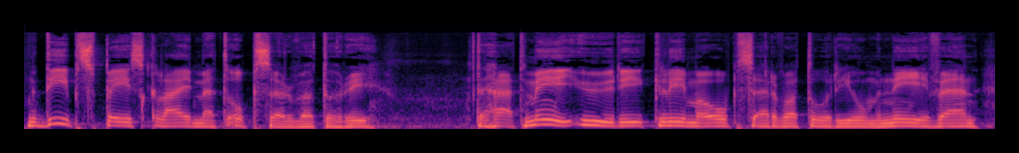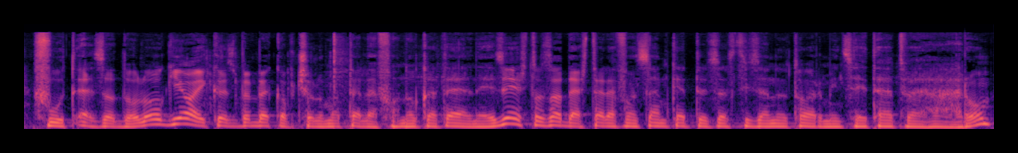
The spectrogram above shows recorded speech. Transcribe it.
Deep Space Climate Observatory Tehát mély űri klímaobszervatórium néven fut ez a dolog. Jaj, közben bekapcsolom a telefonokat, elnézést. Az adás telefonszám 215 37 73.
